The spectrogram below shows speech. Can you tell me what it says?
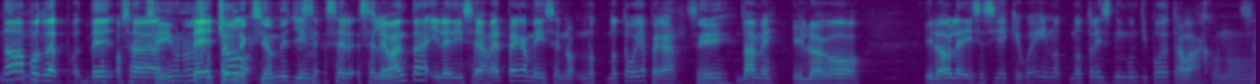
No, pues, le- de, o sea, Sí, una de hecho, superlección de se, se- se levanta y le dice, a ver, pégame, dice, no, no, no te voy a pegar, Sí. dame. Y luego, y luego le dice así de que, güey, no, no traes ningún tipo de trabajo, no, Sí.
